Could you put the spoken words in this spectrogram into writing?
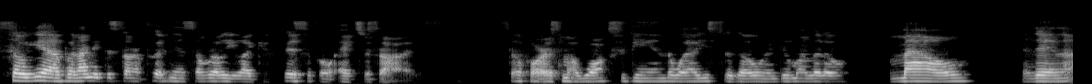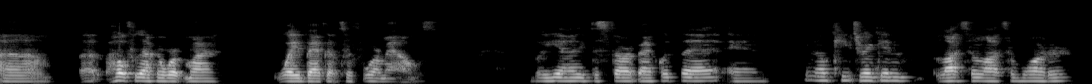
So yeah, but I need to start putting in some really like physical exercise. So far as my walks again, the way I used to go and do my little mile, and then um, uh, hopefully I can work my way back up to four miles. But yeah, I need to start back with that and, you know, keep drinking lots and lots of water,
